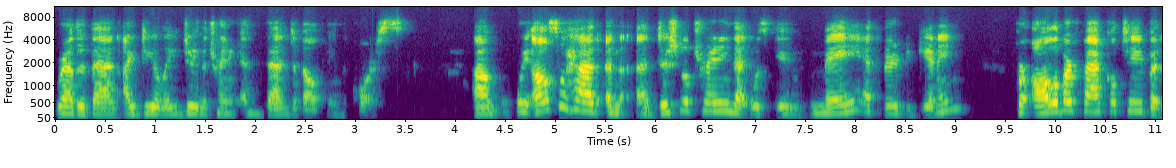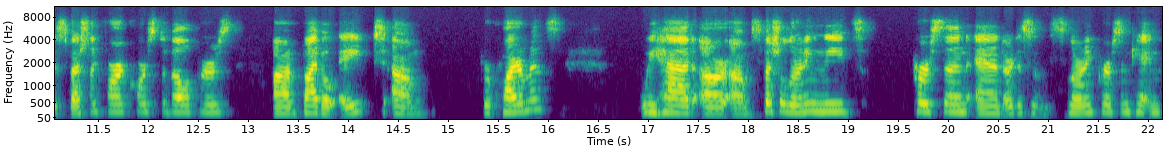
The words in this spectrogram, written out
rather than ideally doing the training and then developing the course. Um, we also had an additional training that was in May at the very beginning for all of our faculty, but especially for our course developers on 508 um, requirements. We had our um, special learning needs person and our distance learning person came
